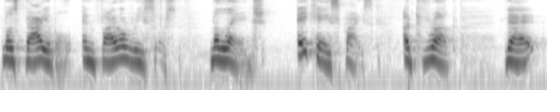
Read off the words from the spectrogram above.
most valuable and vital resource, melange, aka spice, a drug that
